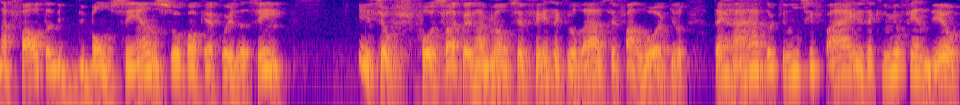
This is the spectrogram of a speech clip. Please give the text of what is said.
na falta de, de, bom senso ou qualquer coisa assim. E se eu fosse falar com ele, meu, você fez aquilo lá, você falou aquilo, tá errado, aquilo não se faz, aquilo me ofendeu,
